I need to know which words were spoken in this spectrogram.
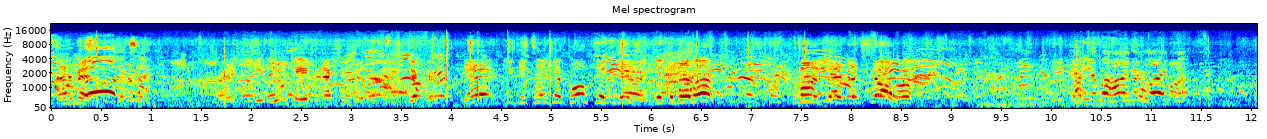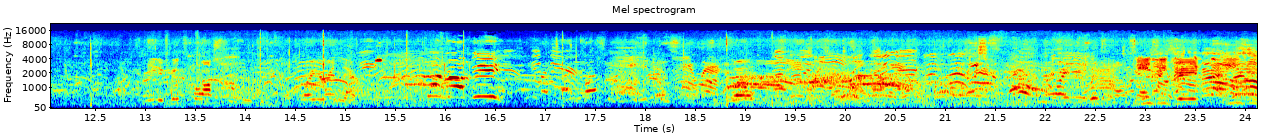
Center mid. Center mid. Right, you you engage next to each other. Victor. Darren, you can take a goal kick, Darren. Get the ball up. Come on, Ben, let's go. Tuck it behind your leg. Come on. Need a good cross for you. That's why you're in there. Come on, Robbie! Easy, Jake. Easy,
